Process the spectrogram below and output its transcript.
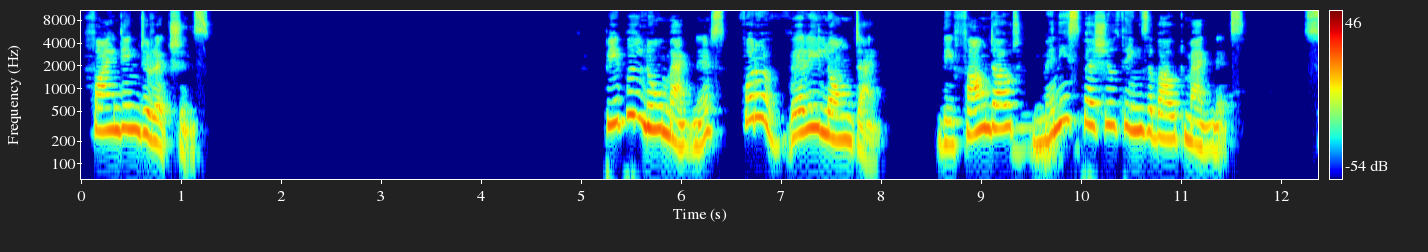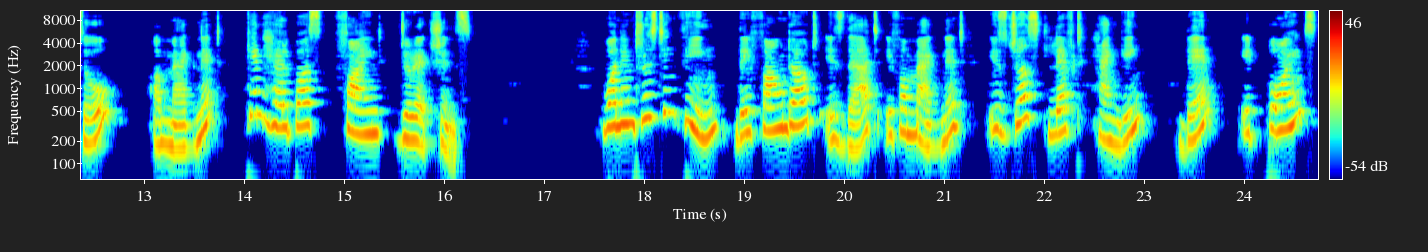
Finding directions. People know magnets for a very long time. They found out many special things about magnets. So, a magnet can help us find directions. One interesting thing they found out is that if a magnet is just left hanging, then it points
